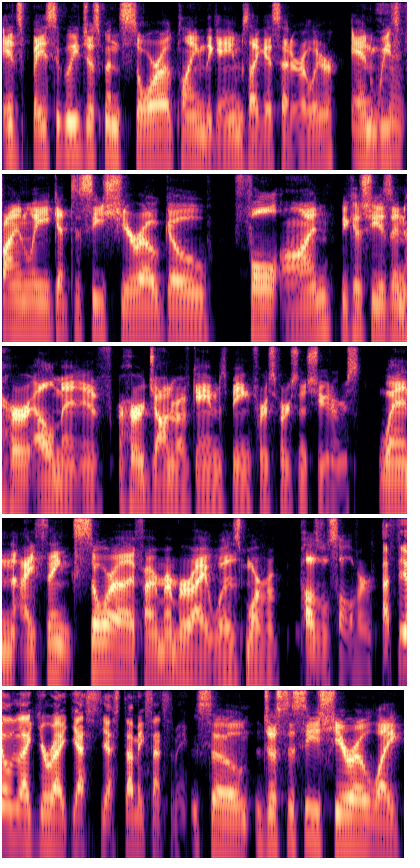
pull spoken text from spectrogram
it's basically just been Sora playing the games, like I said earlier. And we mm-hmm. finally get to see Shiro go full on because she is in her element of her genre of games being first person shooters. When I think Sora, if I remember right, was more of a puzzle solver. I feel like you're right. Yes, yes, that makes sense to me. So just to see Shiro like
